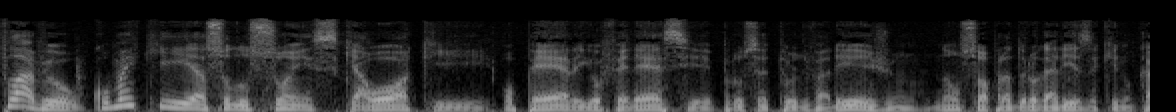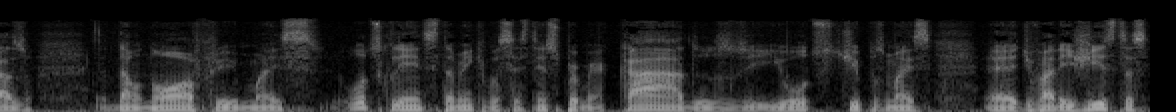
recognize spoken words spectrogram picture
Flávio, como é que as soluções que a OC opera e oferece para o setor de varejo, não só para drogarias, aqui no caso da Onofre, mas outros clientes também que vocês têm, supermercados e outros tipos mais é, de varejistas,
